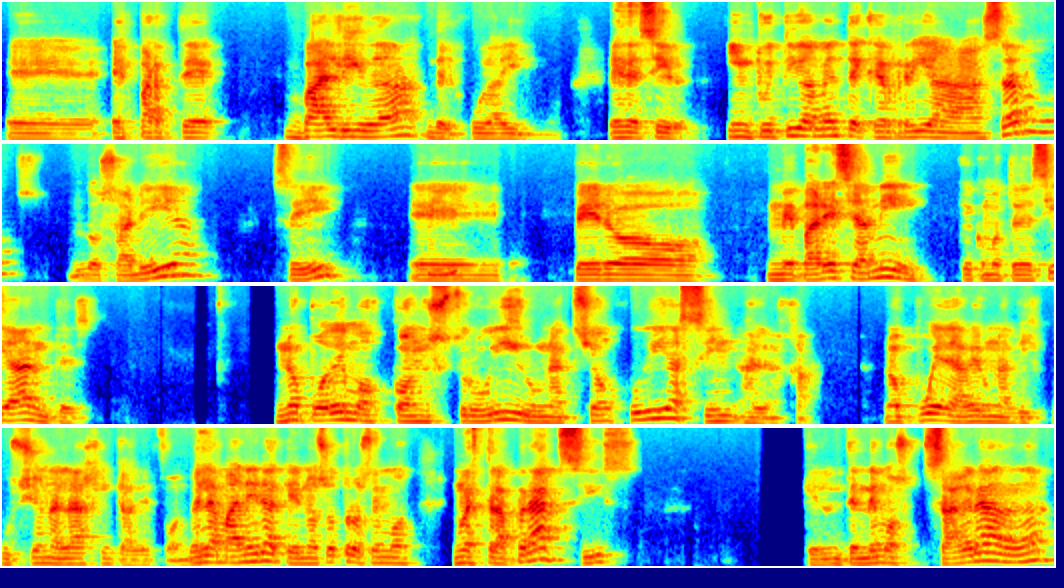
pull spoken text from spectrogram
eh, es parte válida del judaísmo. Es decir, intuitivamente querría hacerlos, los haría, ¿sí? Eh, pero me parece a mí que, como te decía antes, no podemos construir una acción judía sin alajá. No puede haber una discusión alágica de fondo. Es la manera que nosotros hemos, nuestra praxis, que entendemos sagrada,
